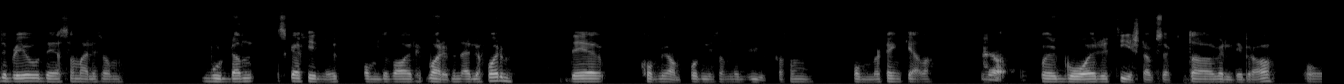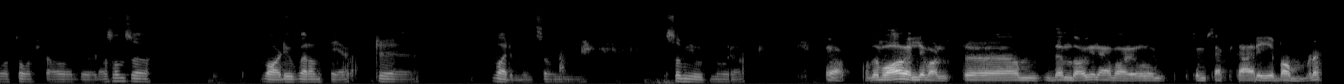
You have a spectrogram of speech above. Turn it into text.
det blir jo det som er liksom hvordan skal jeg finne ut om det var varmen eller form? Det kommer jo an på liksom, den uka som kommer, tenker jeg da. Ja. For går tirsdagsøkta veldig bra, og torsdag og lørdag sånn, så var det jo garantert uh, varmen som, som gjorde noe rart. Ja, og det var veldig varmt uh, den dagen. Jeg var jo som sagt her i Bamble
